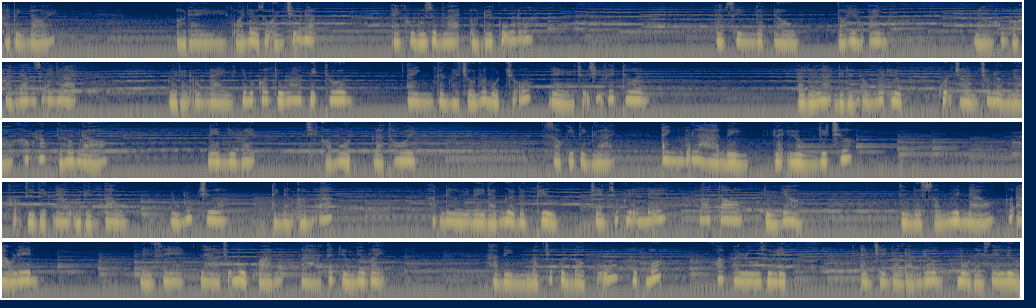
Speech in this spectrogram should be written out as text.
Hà Bình nói Ở đây quá nhiều dấu ấn chịu nặng Anh không muốn dừng lại ở nơi cũ nữa. Nam sinh gật đầu, Nó hiểu anh. Nó không có khả năng giữ anh lại. Người đàn ông này như một con thú hoang bị thương. Anh cần phải trốn vào một chỗ Để chữa trị vết thương. Nó nhớ lại người đàn ông bất lực, Cuộn tròn trong lòng nó khóc lóc tối hôm đó. Đêm như vậy, Chỉ có một mà thôi. Sau khi tỉnh lại, Anh vẫn là Hà Bình, Lạnh lùng như trước. Họ từ biệt nhau ở bến tàu. Đúng lúc trưa Anh đang ấm áp. Khắp nơi đầy đám người bẩn thỉu Chen chúc lễ mễ Bao to, túi nhỏ. Từng đợt sóng huyên náo cứ ào lên. Bến xe là chỗ mù quáng và tất yếu như vậy. Hà Bình mặc chiếc quần bò cũ hợp mốt Khoác ba lô du lịch Anh chen vào đám đông mua vé xe lửa.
